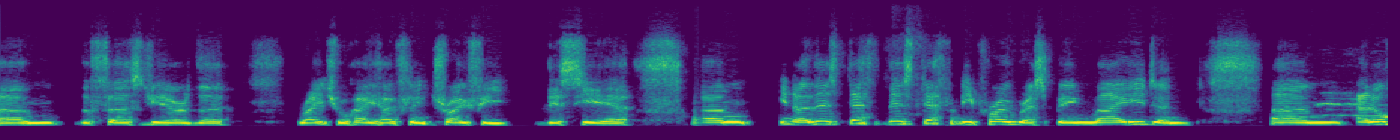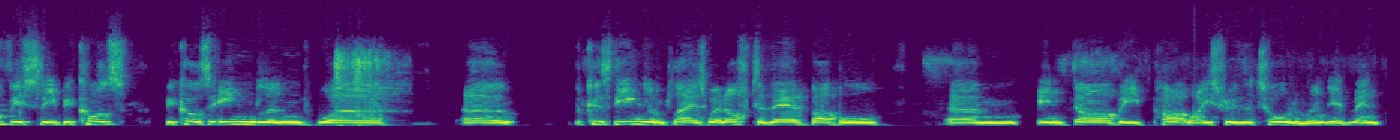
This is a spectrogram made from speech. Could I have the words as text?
um, the first year of the Rachel Heyhoe Flint Trophy this year. Um, you know, there's def- there's definitely progress being made, and um, and obviously because because England were uh, because the England players went off to their bubble um, in Derby partway through the tournament, it meant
